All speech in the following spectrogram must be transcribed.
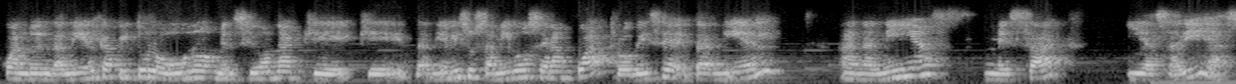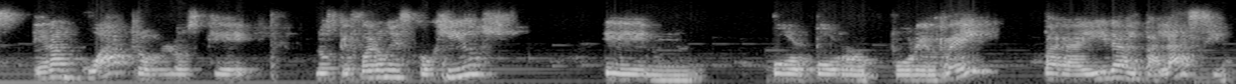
cuando en Daniel capítulo 1 menciona que, Daniel y sus amigos eran cuatro, dice Daniel, Ananías, Mesac y Azarías, eran cuatro los que, los que fueron escogidos em, por, por, el rey para ir al palacio.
